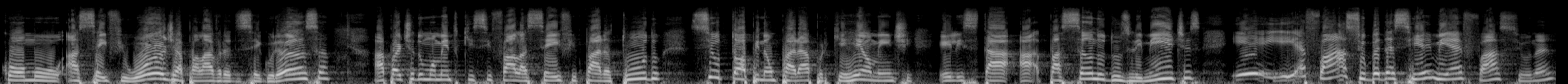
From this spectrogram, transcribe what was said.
como a safe word, a palavra de segurança. A partir do momento que se fala safe, para tudo. Se o top não parar, porque realmente ele está a, passando dos limites. E, e, é fácil, o BDSM é fácil, né?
